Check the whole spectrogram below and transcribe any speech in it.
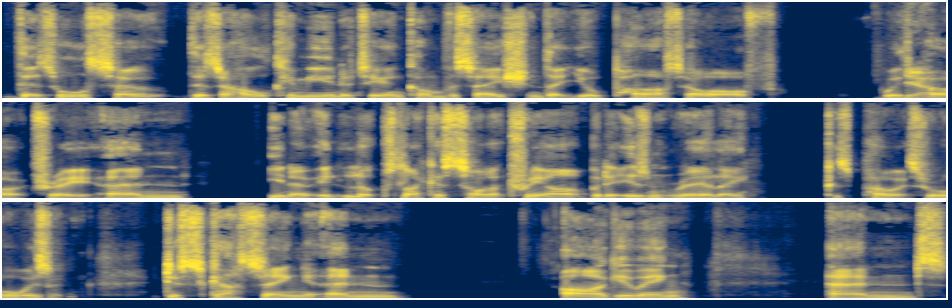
there's also there's a whole community and conversation that you're part of with yeah. poetry and you know, it looks like a solitary art, but it isn't really because poets are always discussing and arguing and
